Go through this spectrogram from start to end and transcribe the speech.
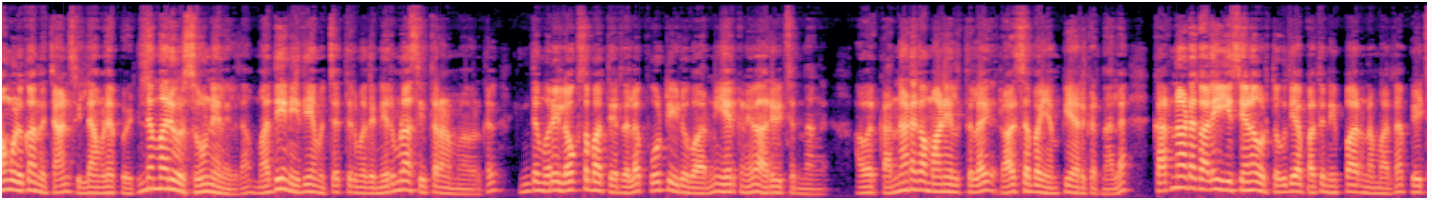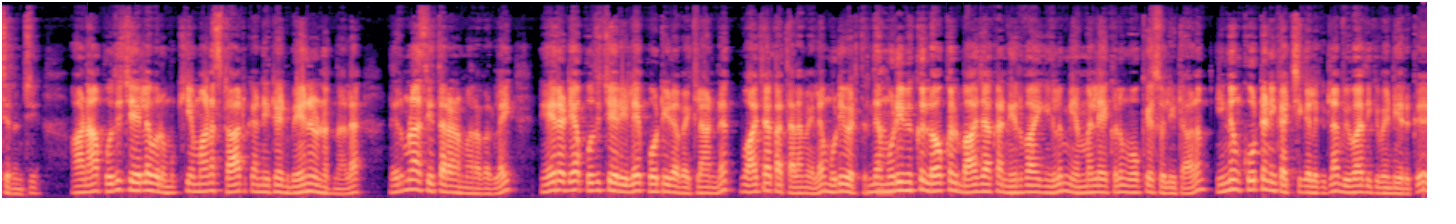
அவங்களுக்கும் அந்த சான்ஸ் இல்லாமலே போயிடுச்சு. இந்த மாதிரி ஒரு சூழ்நிலையில தான் மத்திய நிதியமைச்சர் திருமதி நிர்மலா சீதாராமன் அவர்கள் இந்த முறை லோக்சபா தேர்தலில் போட்டியிடுவார்னு ஏற்கனவே அறிவிச்சிருந்தாங்க. அவர் கர்நாடகா மாநிலத்தில் ராஜ்யசபா எம்பியாக இருக்கிறதுனால கர்நாடகாலே ஈஸியான ஒரு தொகுதியாக பார்த்து நிப்பாருன மாதிரி தான் பேச்சு இருந்துச்சு. ஆனா புதுச்சேரியில ஒரு முக்கியமான ஸ்டார் கேண்டிடேட் வேணும்ன்றதுனால நிர்மலா சீதாராமன் அவர்களை நேரடியா புதுச்சேரியிலே போட்டியிட வைக்கலான்னு பாஜக தலைமையில முடிவெடுத்து இந்த முடிவுக்கு லோக்கல் பாஜக நிர்வாகிகளும் எம்எல்ஏக்களும் ஓகே சொல்லிட்டாலும் இன்னும் கூட்டணி கட்சிகளுக்கு எல்லாம் விவாதிக்க வேண்டியிருக்கு.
